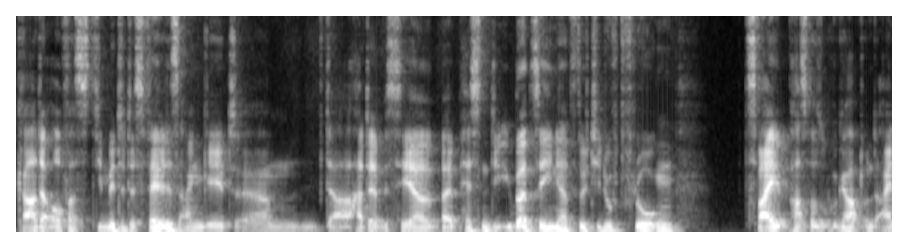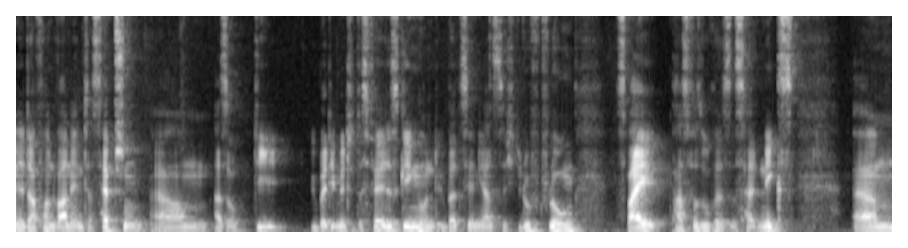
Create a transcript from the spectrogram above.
Gerade auch was die Mitte des Feldes angeht. Ähm, da hat er bisher bei Pässen, die über 10 Yards durch die Luft flogen, zwei Passversuche gehabt und eine davon war eine Interception. Ähm, also die über die Mitte des Feldes ging und über 10 Yards durch die Luft flogen. Zwei Passversuche, das ist halt nix. Ähm,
